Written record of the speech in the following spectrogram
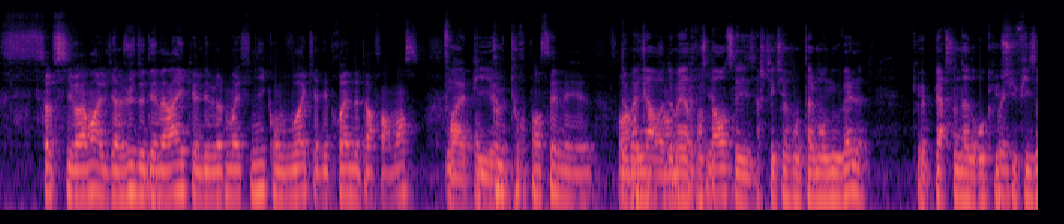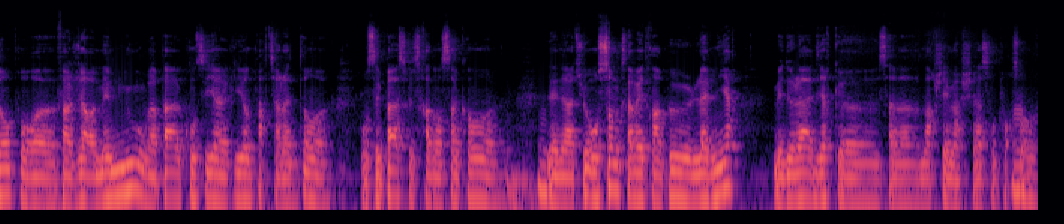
Sauf si vraiment elle vient juste de démarrer et que le développement est fini, qu'on voit qu'il y a des problèmes de performance. Ouais, et On puis. peut euh, tout repenser, mais de manière, faire de manière transparente, les architectures sont tellement nouvelles que personne n'a de recul Oui. suffisant pour. euh, Enfin, je veux dire, même nous, on va pas conseiller à un client de partir là-dedans. euh, on sait pas ce que sera dans 5 ans euh, Mm. l'année là-dessus. On sent que ça va être un peu l'avenir, mais de là à dire que ça va marcher, marcher à 100%. Mm. ouais.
